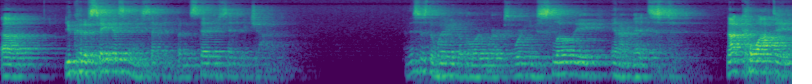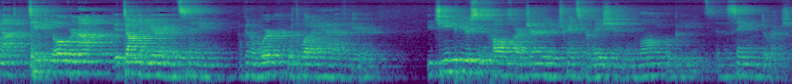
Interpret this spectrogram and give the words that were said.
Um, you could have saved us in a second, but instead you sent a child. And this is the way the Lord works, working slowly in our midst. Not co opting, not taking over, not domineering, but saying, I'm going to work with what I have here. Eugene Peterson calls our journey of transformation and long obedience in the same direction.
